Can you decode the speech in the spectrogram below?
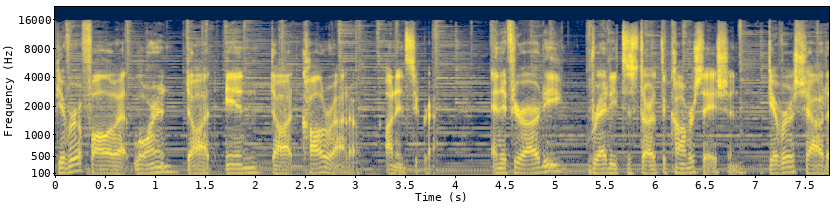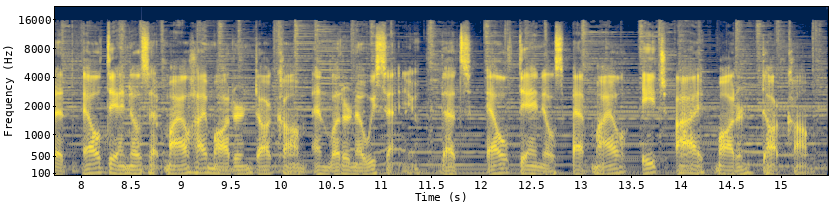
Give her a follow at lauren.in.colorado on Instagram. And if you're already ready to start the conversation, give her a shout at L Daniels at milehighmodern.com and let her know we sent you. That's L Daniels at milehighmodern.com.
